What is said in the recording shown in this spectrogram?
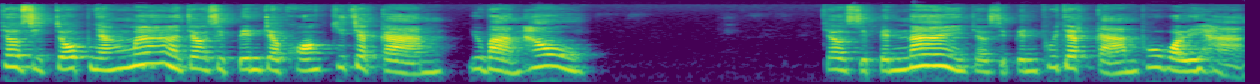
เจ้าสิจบยังมาเจ้าสิเป็นเจ้าของกิจการอยู่บ้านเฮ้าเจ้าสิเป็นนายเจ้าสิเป็นผู้จัดการผู้บริหาร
